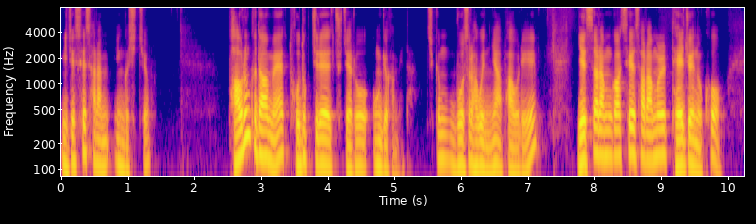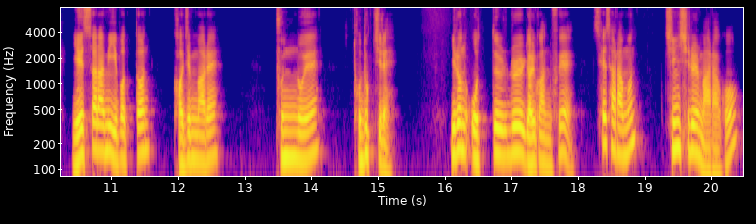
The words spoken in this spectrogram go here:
이제 새 사람인 것이죠. 바울은 그 다음에 도둑질의 주제로 옮겨갑니다. 지금 무엇을 하고 있냐, 바울이. 옛사람과 새 사람을 대조해 놓고 옛사람이 입었던 거짓말에 분노에 도둑질에 이런 옷들을 열관 후에 새 사람은 진실을 말하고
